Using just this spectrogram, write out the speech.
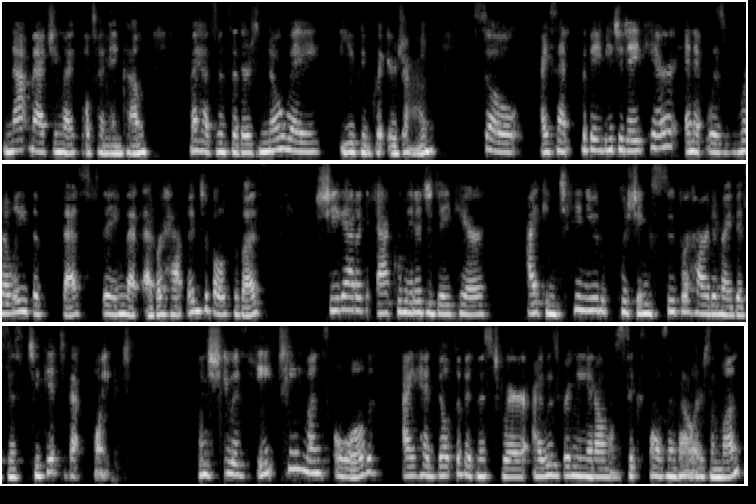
not matching my full time income. My husband said, there's no way you can quit your job. So I sent the baby to daycare and it was really the best thing that ever happened to both of us. She got acclimated to daycare. I continued pushing super hard in my business to get to that point. When she was 18 months old, I had built the business to where I was bringing in almost $6,000 a month.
